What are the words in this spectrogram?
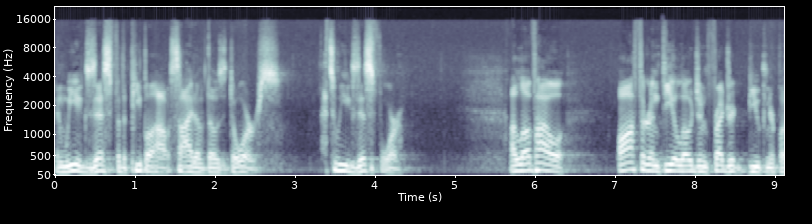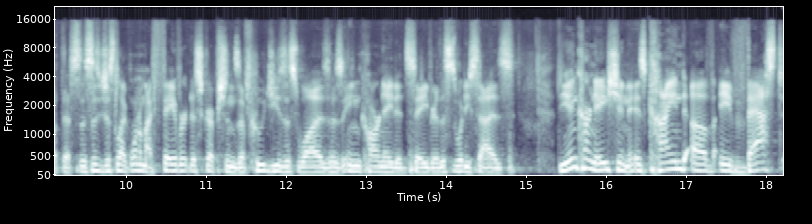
And we exist for the people outside of those doors. That's who we exist for. I love how author and theologian Frederick Buechner put this. This is just like one of my favorite descriptions of who Jesus was as incarnated Savior. This is what he says the incarnation is kind of a vast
